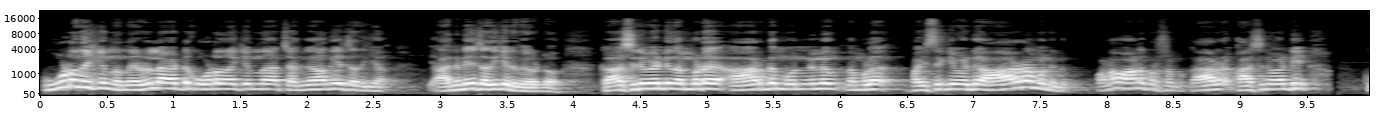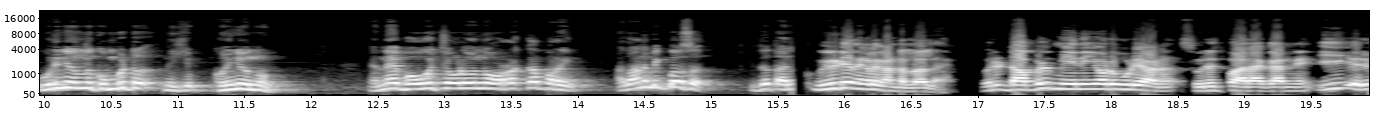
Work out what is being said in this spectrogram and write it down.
കൂടെ നിൽക്കുന്ന നിഴലായിട്ട് കൂടെ നിൽക്കുന്ന ചങ്ങാതിയെ ചതിക്കാം. ആന്റണിയെ ചതിക്കരുത് കേട്ടോ. കാശിന് വേണ്ടി നമ്മുടെ ആരുടെ മുന്നിലും നമ്മൾ പൈസയ്ക്ക് വേണ്ടി ആരുടെ മുന്നിലും പണമാണ് പ്രശ്നം. കാശിന് വേണ്ടി കുരിഞ്ഞു നിന്ന് കുമ്പിട്ട് നിൽക്കും. കുരിഞ്ഞു നിന്നും. എന്നെ ഭോഗിച്ചോളൂ എന്ന് ഉറക്കെ പറയും. അതാണ് ബിഗ് ബോസ്. ഇത് വീഡിയോ നിങ്ങൾ കണ്ടല്ലോ അല്ലേ? ഒരു ഡബിൾ മീനിങ്ങോട് കൂടിയാണ് സൂരജ് പാലാക്കാരന് ഈ ഒരു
